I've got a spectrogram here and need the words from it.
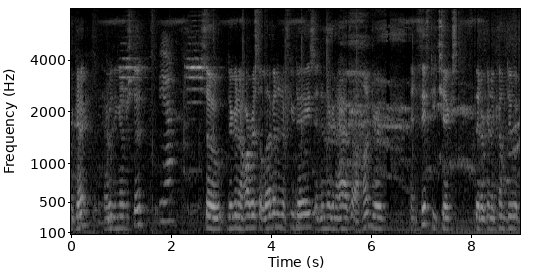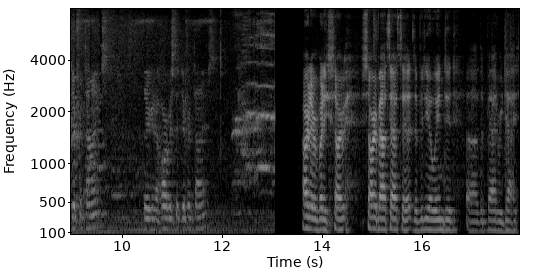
Okay? Everything understood? yeah So they're gonna harvest eleven in a few days, and then they're gonna have hundred and fifty chicks that are gonna come due at different times. They're gonna harvest at different times. All right, everybody, sorry, sorry about that. The, the video ended, uh, the battery died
